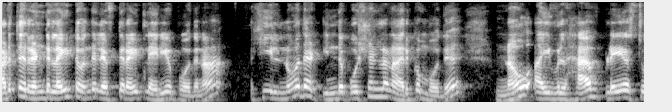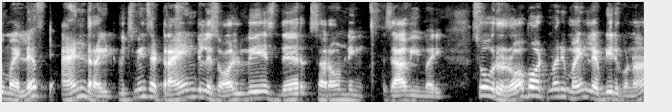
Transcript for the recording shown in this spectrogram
அடுத்து ரெண்டு லைட் வந்து லெஃப்ட் ரைட்ல எரிய போகுதுன்னா ஹீல் நோ தட் இந்த பொசிஷன்ல நான் இருக்கும்போது now I will have players to my left and right which means a triangle is always there surrounding Xavi மாதிரி. ஸோ ஒரு ரோபோட் மாதிரி மைண்ட்ல எப்படி இருக்கும்னா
